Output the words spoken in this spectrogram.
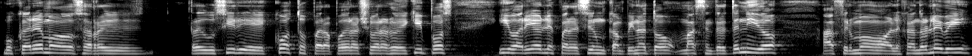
Buscaremos reducir eh, costos para poder ayudar a los equipos y variables para hacer un campeonato más entretenido afirmó Alejandro Levi,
